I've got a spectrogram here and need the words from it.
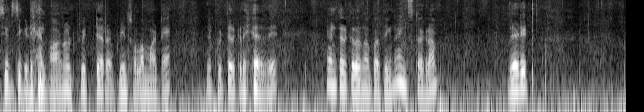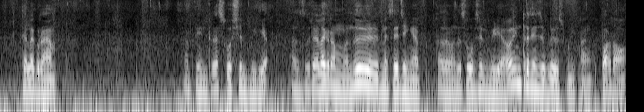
சிரிச்சுக்கிட்டே நானும் ட்விட்டர் அப்படின்னு சொல்ல மாட்டேன். இந்த ட்விட்டர் கிடையாது. என்கிட்ட இருக்கிறதுலாம் பார்த்தீங்கன்னா இன்ஸ்டாகிராம் ரெடிட் டெலகிராம் அப்படின்ற சோஷியல் மீடியா அது டெலகிராம் வந்து மெசேஜிங் ஆப் அதை வந்து சோஷியல் மீடியாவை இன்டர்சேஞ்சபிளாக யூஸ் பண்ணிக்கிறாங்க. படம்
